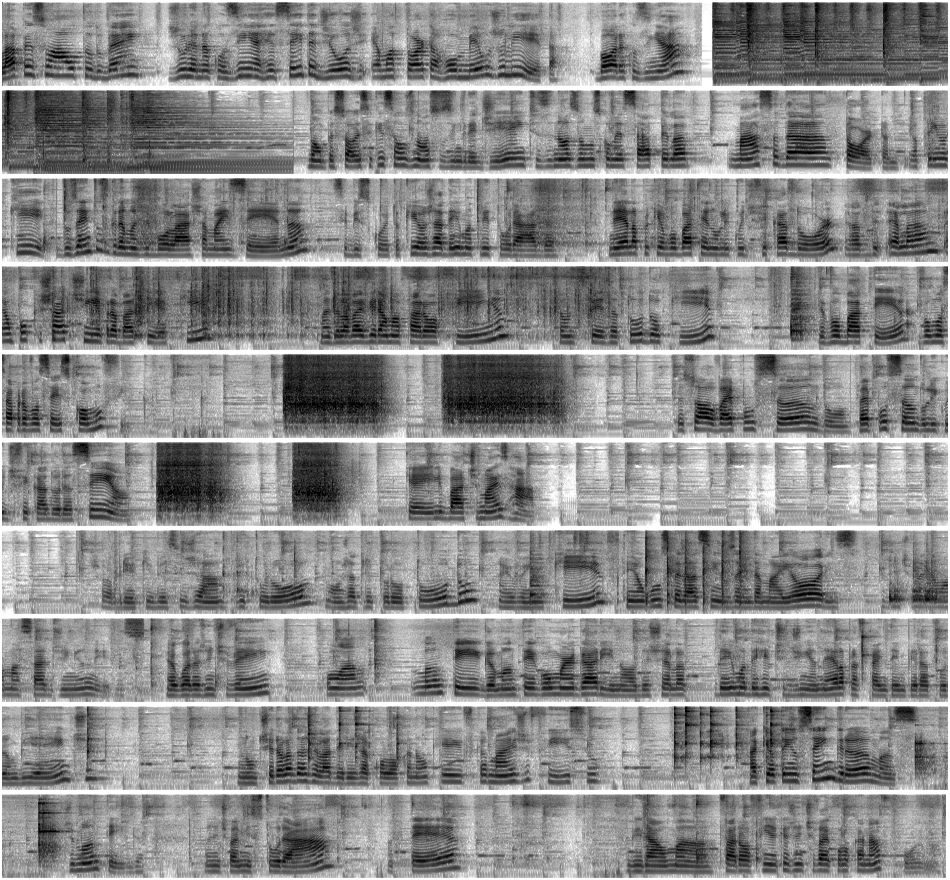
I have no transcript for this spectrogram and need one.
Olá pessoal, tudo bem? Júlia na cozinha, a receita de hoje é uma torta Romeu Julieta. Bora cozinhar? Bom pessoal, esses aqui são os nossos ingredientes e nós vamos começar pela massa da torta. Eu tenho aqui 200 gramas de bolacha maisena, esse biscoito aqui eu já dei uma triturada nela porque eu vou bater no liquidificador. Ela, ela é um pouco chatinha para bater aqui, mas ela vai virar uma farofinha. Então despeja tudo aqui. Eu vou bater, vou mostrar para vocês como fica. Pessoal, vai pulsando, vai pulsando o liquidificador assim, ó. Que aí ele bate mais rápido. Eu abrir aqui ver se já triturou. Bom, já triturou tudo. Aí eu venho aqui. Tem alguns pedacinhos ainda maiores. A gente vai dar uma amassadinha neles. E agora a gente vem com a manteiga, manteiga ou margarina, ó. Deixei ela, dei uma derretidinha nela para ficar em temperatura ambiente. Não tira ela da geladeira e já coloca não, que aí fica mais difícil. Aqui eu tenho 100 gramas de manteiga. A gente vai misturar até virar uma farofinha que a gente vai colocar na forma.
